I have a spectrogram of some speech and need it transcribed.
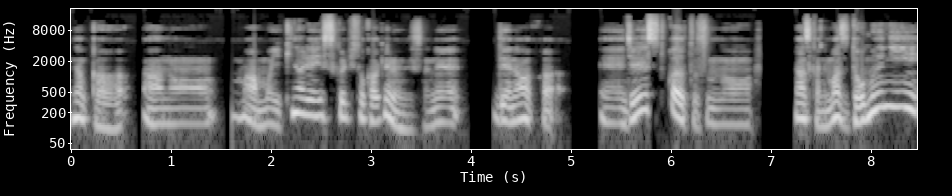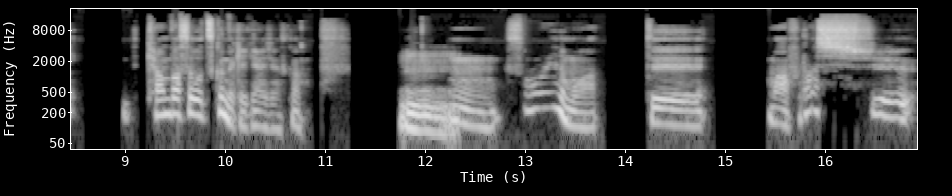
なんか、あのまあもういきなりスクリプト書けるんですよね。で、なんか、えー JS とかだとその、なんですかね、まずドムにキャンバスを作んなきゃいけないじゃないですか。うん。うん。そういうのもあって、まあ、フラッシュ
